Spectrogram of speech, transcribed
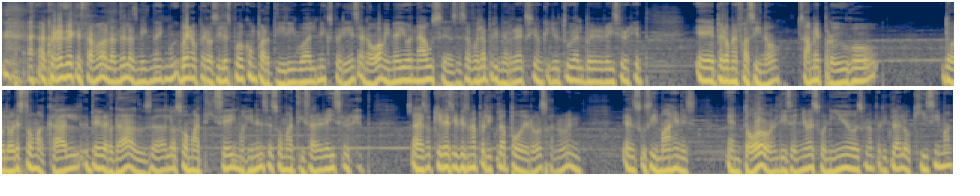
acuérdense que estamos hablando de las Midnight Movie. Bueno, pero sí les puedo compartir igual mi experiencia. No, a mí me dio náuseas. Esa fue la primera reacción que yo tuve al ver Razorhead. Eh, pero me fascinó. O sea, me produjo dolor estomacal de verdad. O sea, lo somaticé. Imagínense somatizar Razorhead. O sea, eso quiere decir que es una película poderosa, ¿no? En, en sus imágenes, en todo, el diseño de sonido. Es una película loquísima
